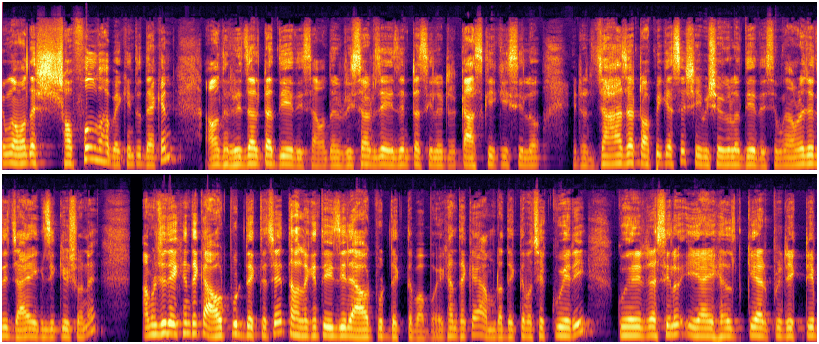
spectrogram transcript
এবং আমাদের সফলভাবে কিন্তু দেখেন আমাদের রেজাল্টটা দিয়ে দিছে। আমাদের রিসার্চ যে এজেন্টটা ছিল, এটার কাজ কী কী ছিল, এটার যা যা টপিক আছে সেই বিষয়গুলো দিয়ে দিছে এবং আমরা যদি যাই এক্সিকিউশনে আমরা যদি এখান থেকে আউটপুট দেখতে চাই, তাহলে কিন্তু ইজিলি আউটপুট দেখতে পাবো। এখান থেকে আমরা দেখতে পাচ্ছি কোয়েরি কোয়েরিটা ছিল এআই হেলথ কেয়ার প্রিডিকটিভ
